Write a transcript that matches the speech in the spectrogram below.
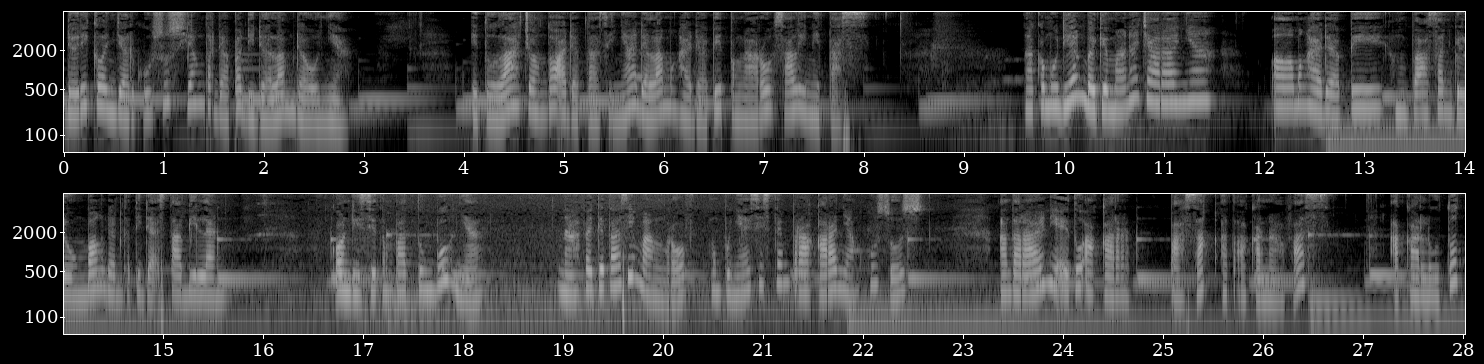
dari kelenjar khusus yang terdapat di dalam daunnya. Itulah contoh adaptasinya dalam menghadapi pengaruh salinitas. Nah, kemudian bagaimana caranya uh, menghadapi hempasan gelombang dan ketidakstabilan kondisi tempat tumbuhnya. Nah, vegetasi mangrove mempunyai sistem perakaran yang khusus, antara lain yaitu akar pasak atau akar nafas, akar lutut,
